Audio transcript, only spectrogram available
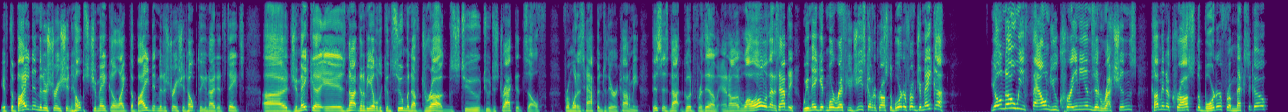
If the Biden administration helps Jamaica like the Biden administration helped the United States, uh, Jamaica is not going to be able to consume enough drugs to to distract itself from what has happened to their economy. This is not good for them. And uh, while all of that is happening, we may get more refugees coming across the border from Jamaica. You'll know we found Ukrainians and Russians coming across the border from Mexico.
